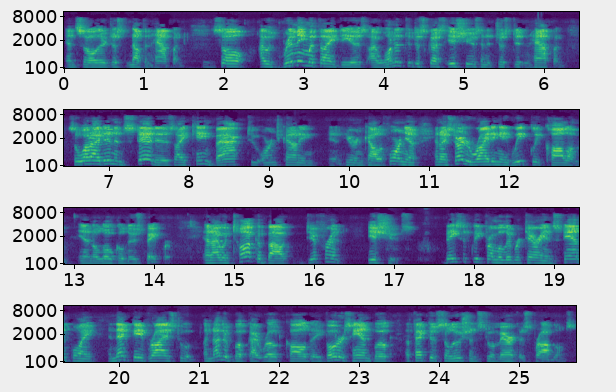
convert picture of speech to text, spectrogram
and so there just nothing happened. Mm-hmm. So I was brimming with ideas. I wanted to discuss issues, and it just didn't happen. So what I did instead is I came back to Orange County in, here in California, and I started writing a weekly column in a local newspaper and I would talk about different issues, basically from a libertarian standpoint, and that gave rise to a, another book I wrote called A Voter's Handbook Effective Solutions to America's Problems.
